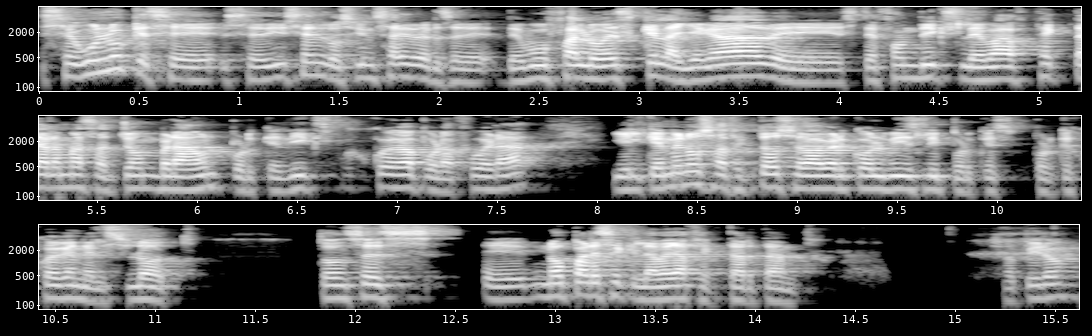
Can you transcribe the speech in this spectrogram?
según lo que se, se dicen los insiders de, de Buffalo es que la llegada de Stephon Dix le va a afectar más a John Brown porque Dix juega por afuera y el que menos afectado se va a ver Cole Beasley porque, porque juega en el slot. Entonces, eh, no parece que le vaya a afectar tanto. Shapiro.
